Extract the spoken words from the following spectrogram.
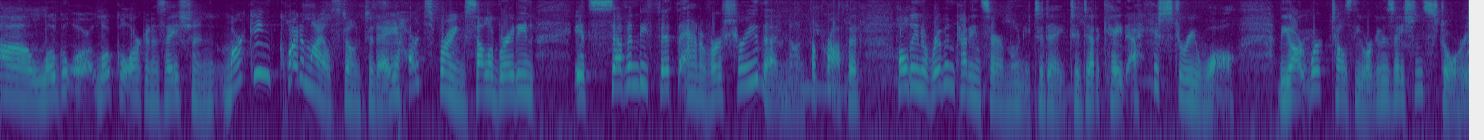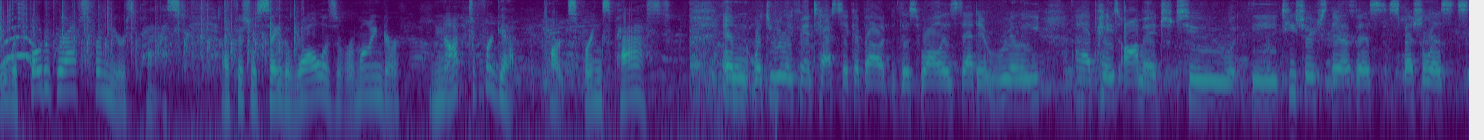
a local, local organization marking quite a milestone today. HeartSpring celebrating its 75th anniversary, the non-for-profit, holding a ribbon cutting ceremony today to dedicate a history wall. The artwork tells the organization's story with photographs from years past. Officials say the wall is a reminder not to forget HeartSpring's past. And what's really fantastic about this wall is that it really uh, pays homage to the teachers, therapists, specialists,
